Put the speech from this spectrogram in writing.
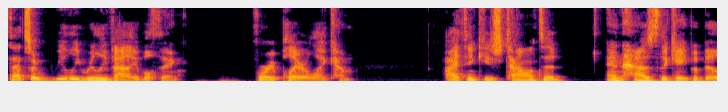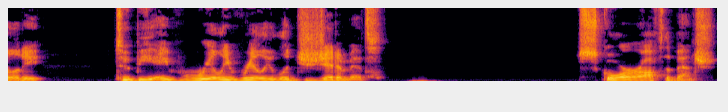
that's a really, really valuable thing for a player like him. I think he's talented and has the capability to be a really, really legitimate scorer off the bench.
